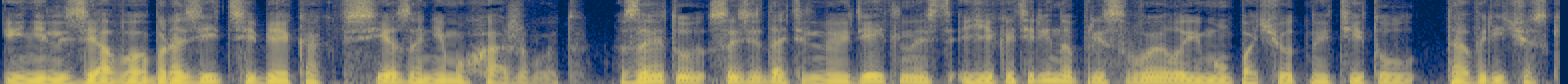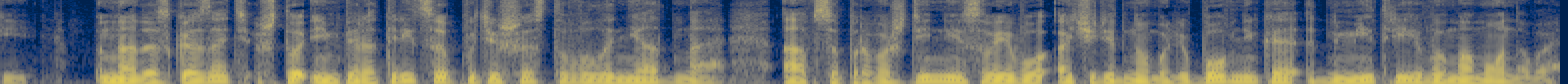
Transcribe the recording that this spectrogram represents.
и нельзя вообразить себе, как все за ним ухаживают. За эту созидательную деятельность Екатерина присвоила ему почетный титул «Таврический», надо сказать, что императрица путешествовала не одна, а в сопровождении своего очередного любовника Дмитриева Мамонова.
